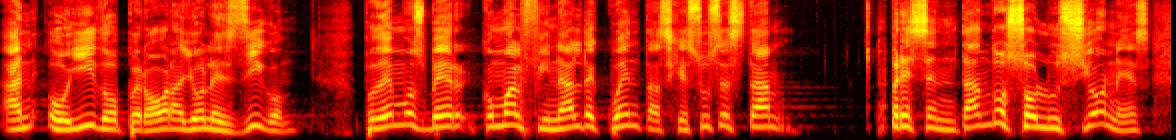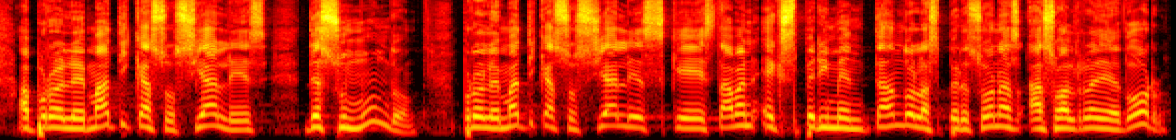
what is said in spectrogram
han oído, pero ahora yo les digo, podemos ver cómo al final de cuentas Jesús está presentando soluciones a problemáticas sociales de su mundo, problemáticas sociales que estaban experimentando las personas a su alrededor,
